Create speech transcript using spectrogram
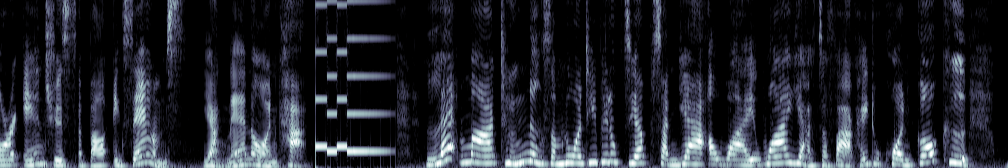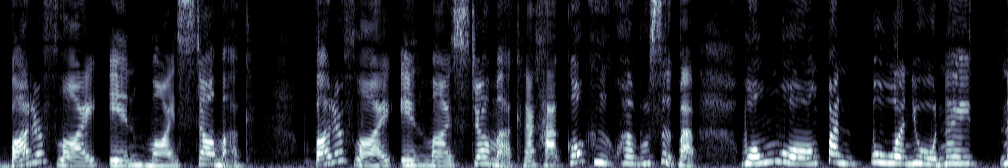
are anxious about exams อย่างแน่นอนค่ะ และมาถึงหนึ่งสำนวนที่พี่ลูกเจี๊ยบสัญญาเอาไว้ว่าอยากจะฝากให้ทุกคนก็คือ butterfly in my stomach butterfly in my stomach นะคะ ก็คือความรู้สึกแบบวงวงๆปั่นป่วนอยู่ในใน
